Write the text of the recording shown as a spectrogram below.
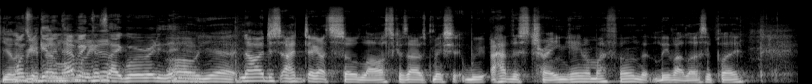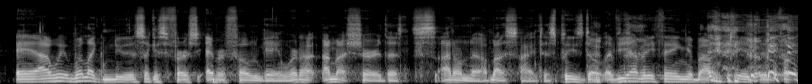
You'll once we get get in heaven because like we're already there. Oh yeah. No, I just I, I got so lost because I was mixing. We I have this train game on my phone that Levi loves to play, and I we- we're like new. This is like his first ever phone game. We're not. I'm not sure. This I don't know. I'm not a scientist. Please don't. If you have anything about kids, and phone,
